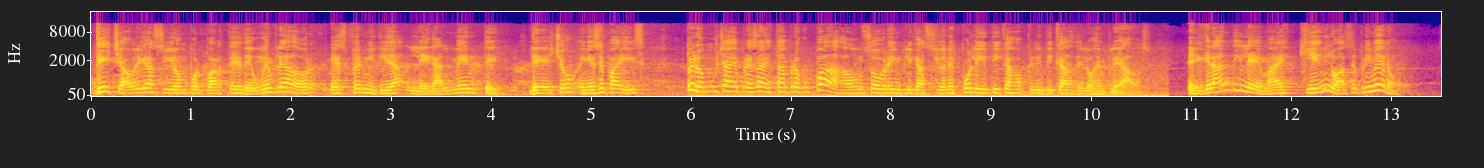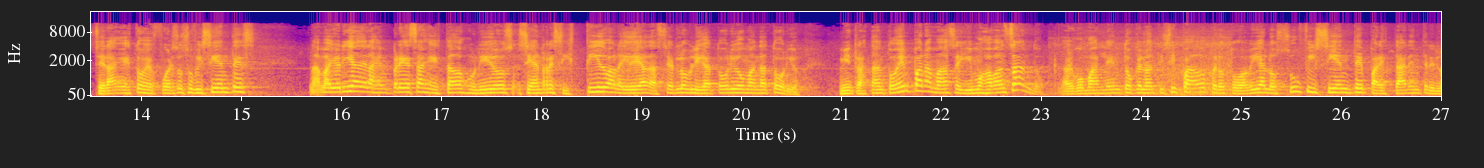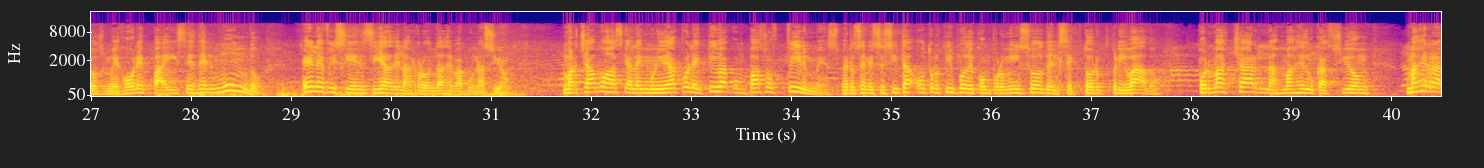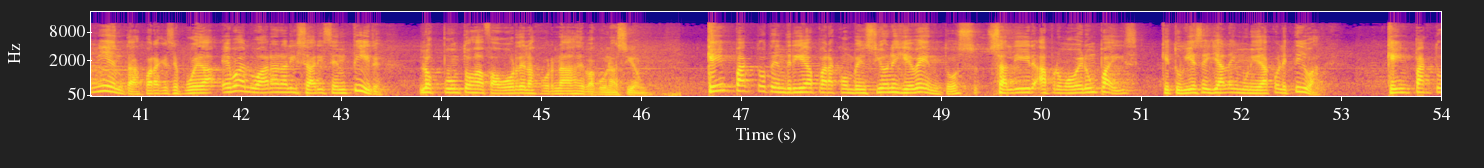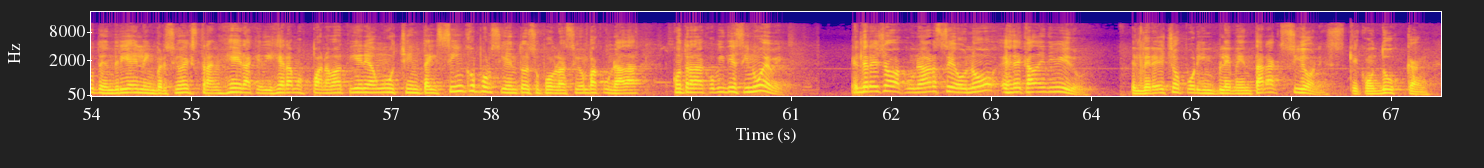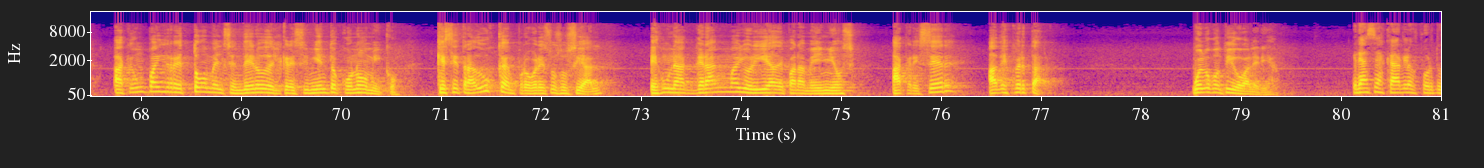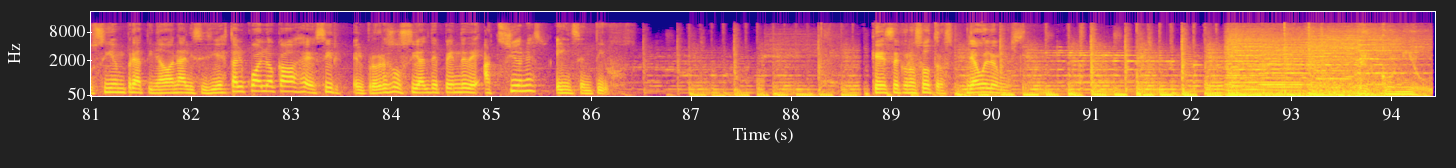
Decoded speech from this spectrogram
Dicha obligación por parte de un empleador es permitida legalmente. De hecho, en ese país, pero muchas empresas están preocupadas aún sobre implicaciones políticas o críticas de los empleados. El gran dilema es quién lo hace primero. ¿Serán estos esfuerzos suficientes? La mayoría de las empresas en Estados Unidos se han resistido a la idea de hacerlo obligatorio o mandatorio. Mientras tanto, en Panamá seguimos avanzando, algo más lento que lo anticipado, pero todavía lo suficiente para estar entre los mejores países del mundo en la eficiencia de las rondas de vacunación. Marchamos hacia la inmunidad colectiva con pasos firmes, pero se necesita otro tipo de compromiso del sector privado, por más charlas, más educación, más herramientas para que se pueda evaluar, analizar y sentir los puntos a favor de las jornadas de vacunación. ¿Qué impacto tendría para convenciones y eventos salir a promover un país que tuviese ya la inmunidad colectiva? ¿Qué impacto tendría en la inversión extranjera que dijéramos Panamá tiene a un 85% de su población vacunada contra la COVID-19? El derecho a vacunarse o no es de cada individuo. El derecho por implementar acciones que conduzcan a que un país retome el sendero del crecimiento económico, que se traduzca en progreso social, es una gran mayoría de panameños a crecer, a despertar. Vuelvo contigo, Valeria. Gracias, Carlos, por tu siempre atinado análisis. Y es tal cual lo acabas de decir, el progreso social depende de acciones e incentivos. Quédese con nosotros, ya volvemos.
